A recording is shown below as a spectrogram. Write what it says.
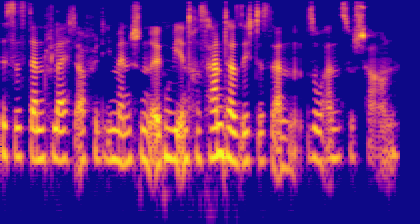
ist es dann vielleicht auch für die Menschen irgendwie interessanter, sich das dann so anzuschauen.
